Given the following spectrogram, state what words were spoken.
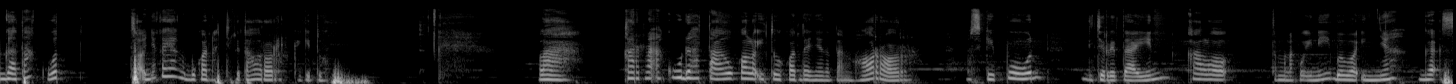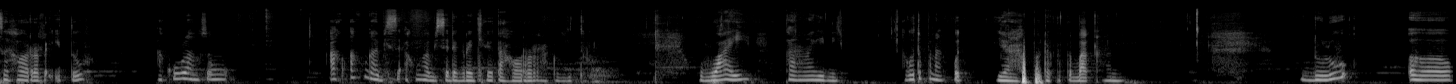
nggak takut. Soalnya kayak bukan cerita horor kayak gitu. Lah karena aku udah tahu kalau itu kontennya tentang horor meskipun diceritain kalau temen aku ini bawainnya nggak sehoror itu aku langsung aku aku nggak bisa aku nggak bisa dengerin cerita horor aku gitu. Why? Karena gini aku tuh penakut ya pada ketebakan. Dulu uh,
